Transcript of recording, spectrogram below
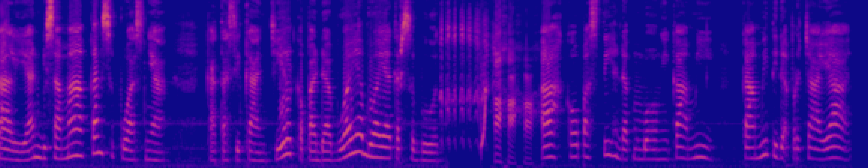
Kalian bisa makan sepuasnya kata si kancil kepada buaya-buaya tersebut. ah, kau pasti hendak membohongi kami. Kami tidak percaya,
